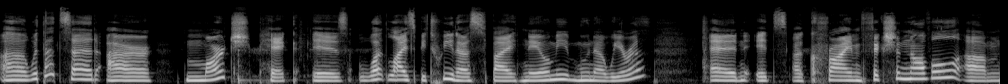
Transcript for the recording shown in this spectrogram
Uh, with that said, our March pick is What Lies Between Us by Nayomi Munaweera. And it's a crime fiction novel. Um,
